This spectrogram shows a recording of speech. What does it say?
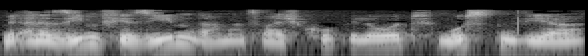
mit einer 747, damals war ich Co-Pilot, mussten wir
